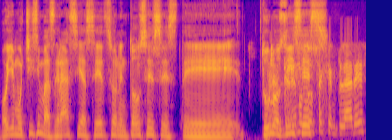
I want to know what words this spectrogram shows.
Oye, muchísimas gracias, Edson. Entonces, este, tú nos dices. Dos ejemplares,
